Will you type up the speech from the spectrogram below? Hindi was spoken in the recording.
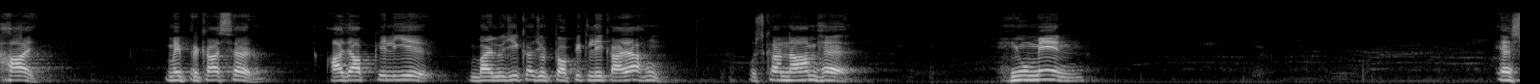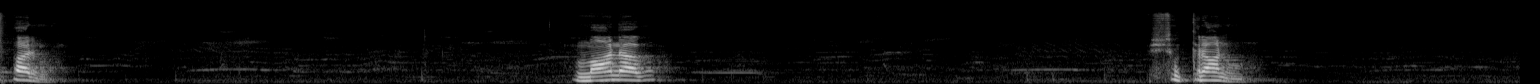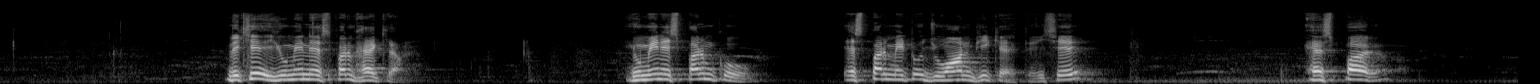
हाय, मैं प्रकाश सर। आज आपके लिए बायोलॉजी का जो टॉपिक लेकर आया हूँ, उसका नाम है ह्यूमन एस्पर्म मानव शुक्राणु। देखिए, ह्यूमन स्पर्म है क्या? ह्यूमन स्पर्म को एस्पर्मेटोजुआन भी कहते हैं। इसे एस्पर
